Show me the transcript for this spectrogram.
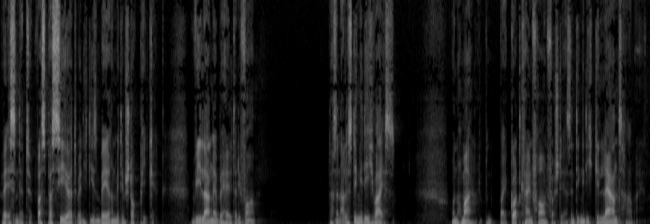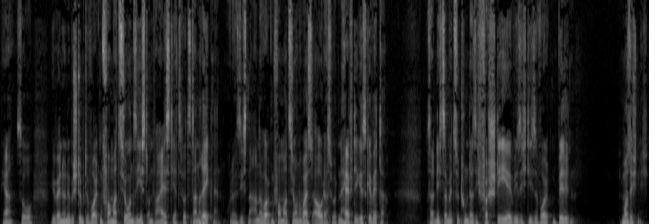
Wer ist denn der Typ? Was passiert, wenn ich diesen Bären mit dem Stock pieke? Wie lange behält er die Form? Das sind alles Dinge, die ich weiß. Und nochmal, ich bin bei Gott kein Frauenversteher. Das sind Dinge, die ich gelernt habe. Ja, so wie wenn du eine bestimmte Wolkenformation siehst und weißt, jetzt wird es dann regnen. Oder siehst eine andere Wolkenformation und weißt, oh, das wird ein heftiges Gewitter. Das hat nichts damit zu tun, dass ich verstehe, wie sich diese Wolken bilden. Muss ich nicht.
